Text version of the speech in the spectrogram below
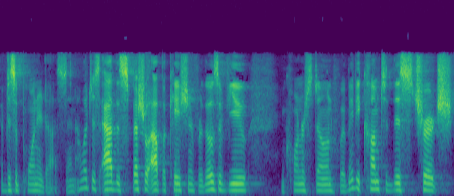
have disappointed us. And I would just add this special application for those of you in Cornerstone who have maybe come to this church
